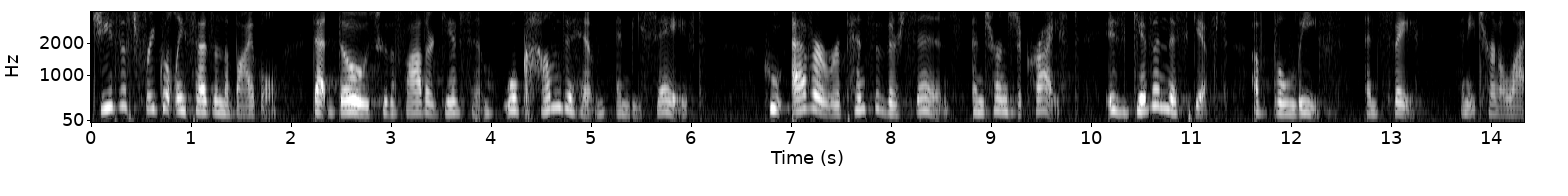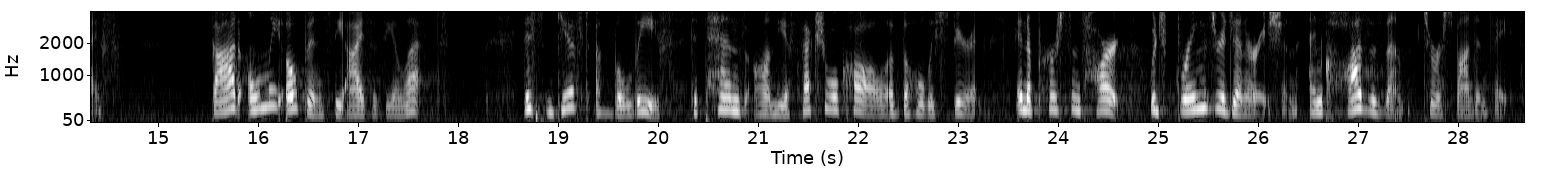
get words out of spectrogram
Jesus frequently says in the Bible that those who the Father gives him will come to him and be saved. Whoever repents of their sins and turns to Christ is given this gift of belief and faith and eternal life. God only opens the eyes of the elect. This gift of belief depends on the effectual call of the Holy Spirit in a person's heart, which brings regeneration and causes them to respond in faith.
